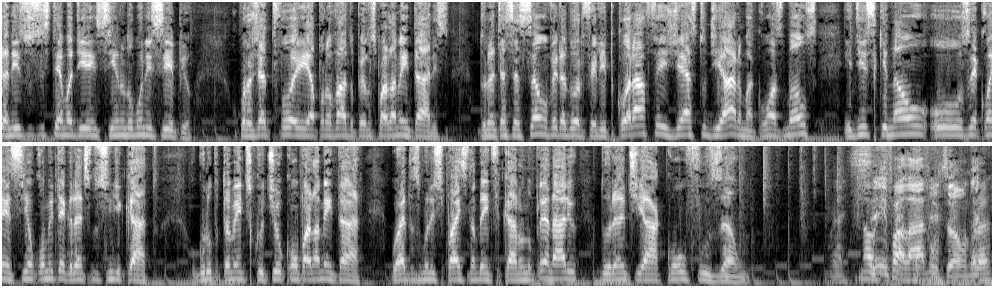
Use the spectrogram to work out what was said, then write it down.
organiza o sistema de ensino do município. O projeto foi aprovado pelos parlamentares. Durante a sessão, o vereador Felipe Corá fez gesto de arma com as mãos e disse que não os reconheciam como integrantes do sindicato. O grupo também discutiu com o parlamentar. Guardas municipais também ficaram no plenário durante a confusão. Não, o que Sempre falar, confusão, né? Pra-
